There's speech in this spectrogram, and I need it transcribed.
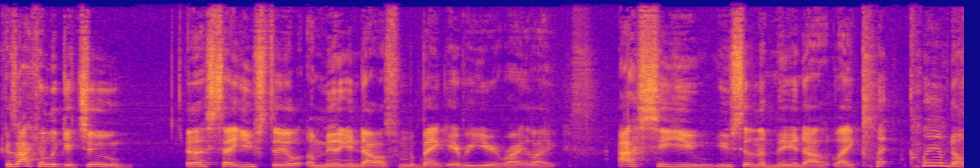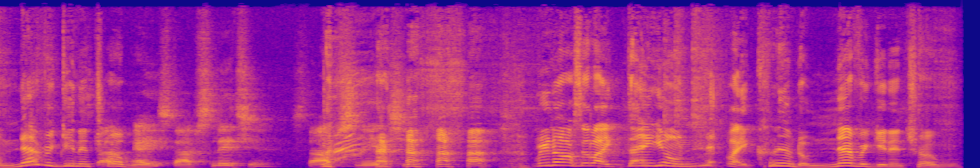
because I can look at you. Let's say you steal a million dollars from a bank every year, right? Like, I see you, you stealing a million dollars. Like, Clem, Clem don't never get in Stop, trouble. hey, stop snitching. Stop snitching. But you know what I'm saying? Like, dang, you don't ne- like Clem don't never get in trouble.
